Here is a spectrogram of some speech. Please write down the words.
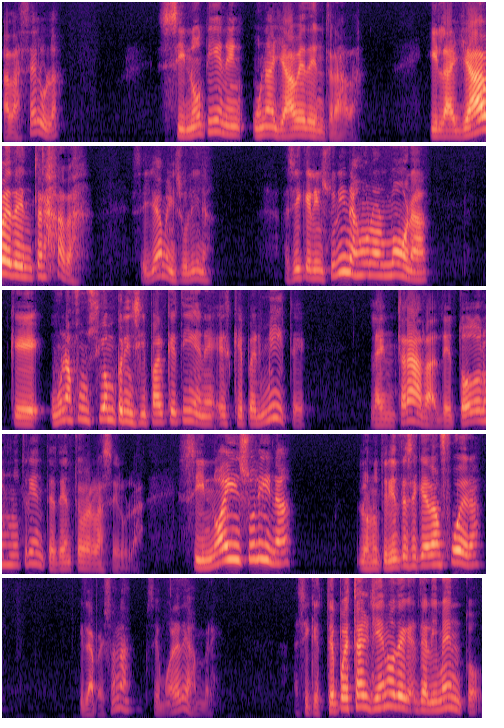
a la célula si no tienen una llave de entrada. Y la llave de entrada se llama insulina. Así que la insulina es una hormona que una función principal que tiene es que permite la entrada de todos los nutrientes dentro de la célula. Si no hay insulina, los nutrientes se quedan fuera y la persona se muere de hambre. Así que usted puede estar lleno de, alimentos,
